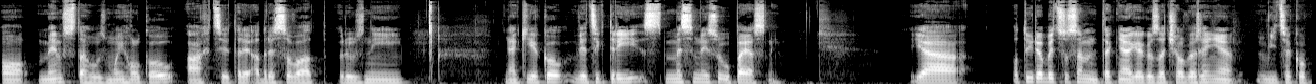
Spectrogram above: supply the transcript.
o mém vztahu s mojí holkou a chci tady adresovat různé nějaké jako věci, které myslím nejsou úplně jasné. Já od té doby, co jsem tak nějak jako začal veřejně víc jako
